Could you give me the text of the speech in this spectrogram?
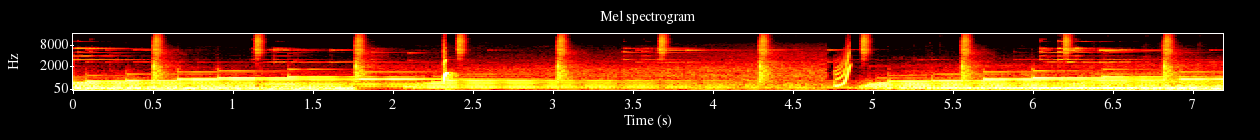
Thank you.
